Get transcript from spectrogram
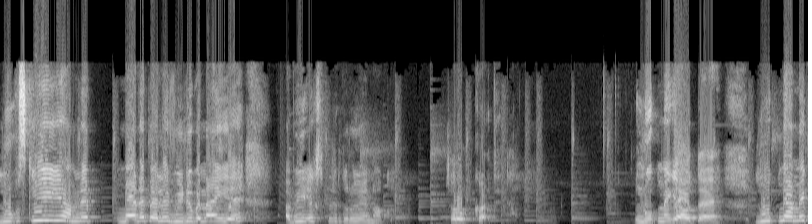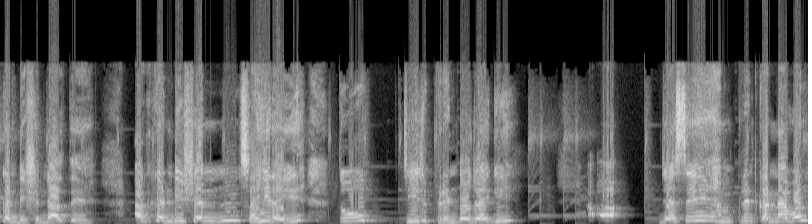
लूप्स की हमने, मैंने पहले वीडियो बनाई है। अभी एक्सप्लेन करूँ या ना करूँ? चलो कर देता लूप में क्या होता है? लूप में हमें कंडीशन डालते हैं। अगर कंडीशन सही रही तो चीज़ प्रिंट हो जाएगी। जैसे हम प्रिंट करना है वन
